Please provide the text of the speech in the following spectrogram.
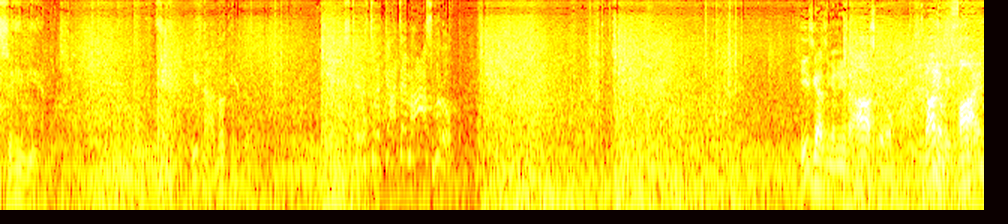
Save you. He's not looking good. Let's get us to the goddamn hospital. These guys are gonna need a hospital. Donnie will be fine.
